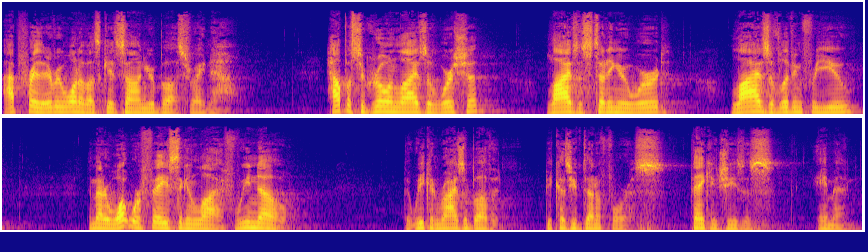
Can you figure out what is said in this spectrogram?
I pray that every one of us gets on your bus right now. Help us to grow in lives of worship, lives of studying your word, lives of living for you. No matter what we're facing in life, we know that we can rise above it because you've done it for us. Thank you, Jesus. Amen.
